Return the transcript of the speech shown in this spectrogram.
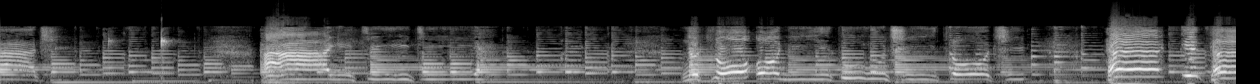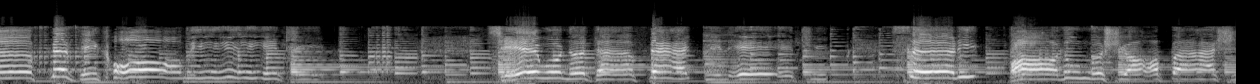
啊去，阿姨姐姐呀，我做你姑去做去，头一头发被可为去。在我那头发一来去，手里抱着我小把戏，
